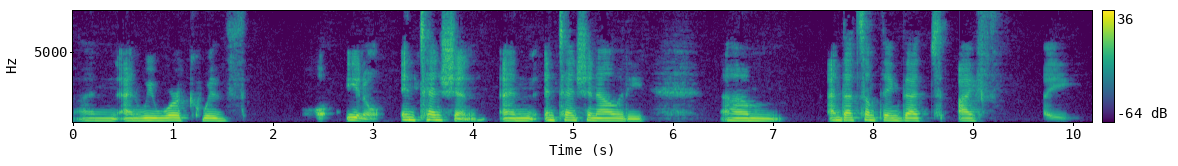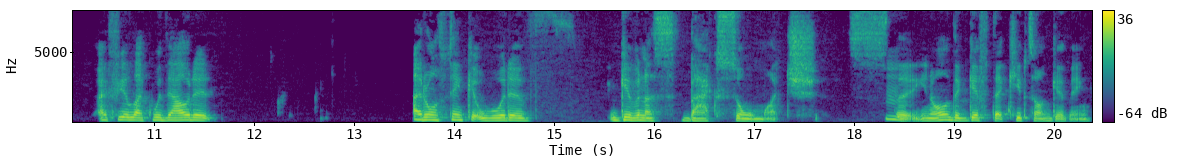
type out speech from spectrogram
and and we work with you know intention and intentionality um, and that's something that I, I I feel like without it I don't think it would have given us back so much hmm. the you know the gift that keeps on giving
